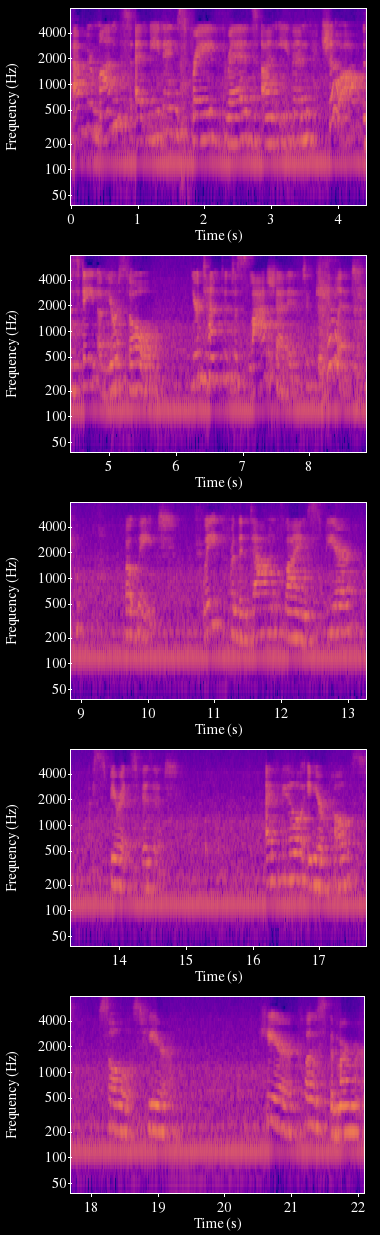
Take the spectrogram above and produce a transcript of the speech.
After months at meetings, frayed threads, uneven, show off the state of your soul. You're tempted to slash at it, to kill it. But wait, wait for the down flying spear of spirit's visit. I feel in your pulse, soul's fear. Hear close the murmur.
